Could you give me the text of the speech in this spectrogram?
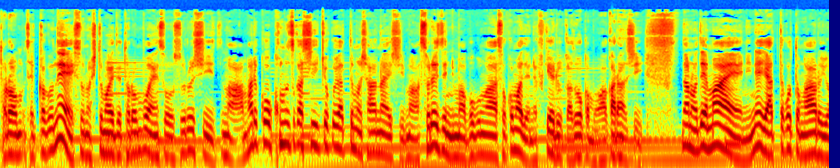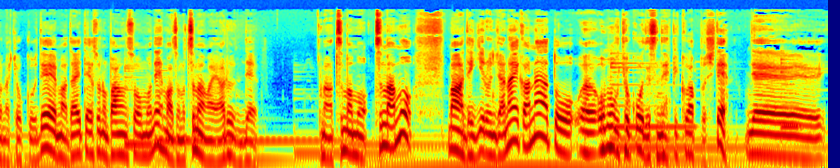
トロンせっかくねその人前でトロンボーン演奏するし、まあ、あまりこう小難しい曲やってもしゃあないし、まあ、それ以前にまあ僕がそこまでね吹けるかどうかもわからんしなので前にねやったことがあるような曲で、まあ、大体その伴奏もね、まあ、その妻がやるんで。まあ、妻も妻もまあできるんじゃないかなと思う曲をですねピックアップしてで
